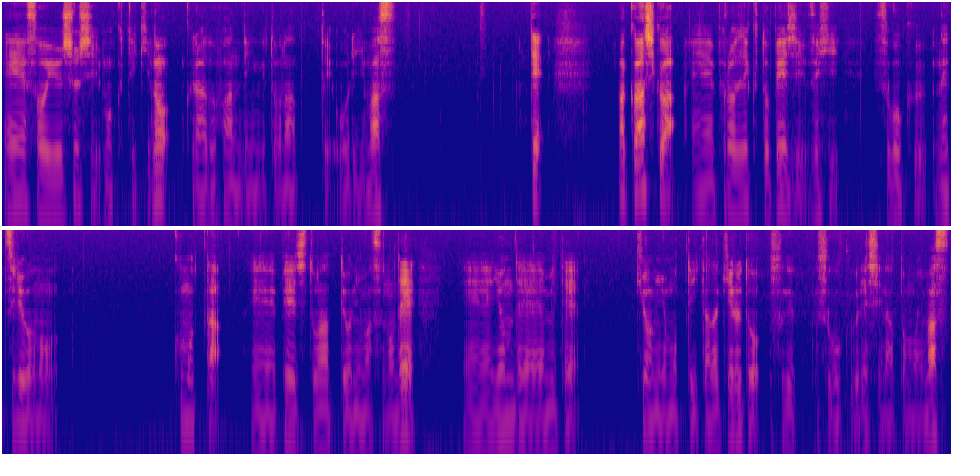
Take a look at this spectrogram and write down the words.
えー、そういう趣旨目的のクラウドファンディングとなっております。で、まあ、詳しくは、えー、プロジェクトページぜひすごく熱量のこもった、えー、ページとなっておりますので、えー、読んでみて興味を持っていただけるとすごく嬉しいなと思います。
